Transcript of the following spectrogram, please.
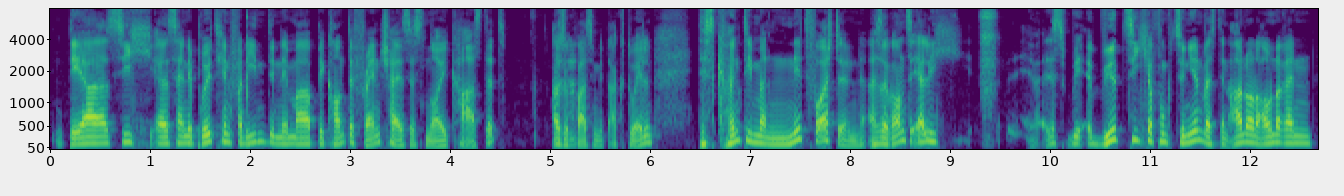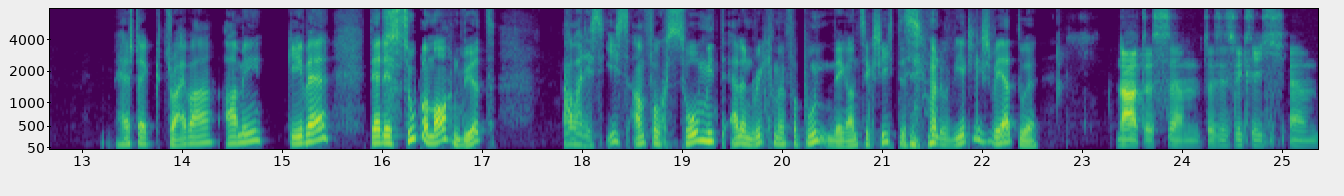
der sich äh, seine Brötchen verdient, indem er bekannte Franchises neu castet. Also mhm. quasi mit aktuellen. Das könnte ich mir nicht vorstellen. Also ganz ehrlich, es wird sicher funktionieren, weil es den einen oder anderen Hashtag Driver Army gäbe, der das super machen wird. Aber das ist einfach so mit Alan Rickman verbunden, die ganze Geschichte, dass ich mir wirklich schwer tue. Na, das, ähm, das ist wirklich ähm,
